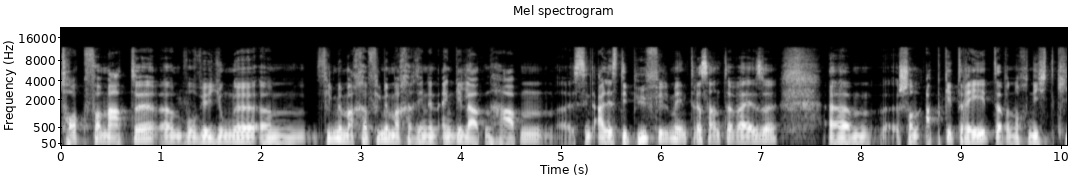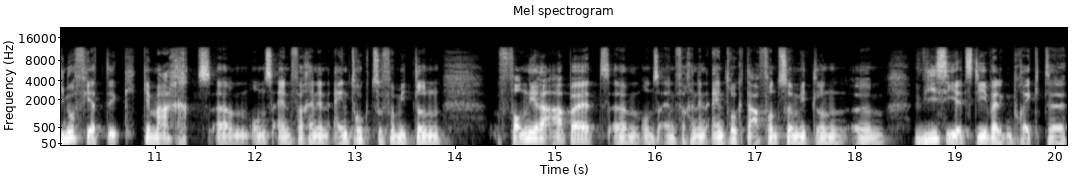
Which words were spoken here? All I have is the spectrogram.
Talk-Formate, äh, wo wir junge ähm, Filmemacher, Filmemacherinnen eingeladen haben. Es sind alles die Debütfilme interessanterweise, ähm, schon abgedreht, aber noch nicht kinofertig gemacht, ähm, uns einfach einen Eindruck zu vermitteln, von ihrer Arbeit ähm, uns einfach einen Eindruck davon zu ermitteln, ähm, wie sie jetzt die jeweiligen Projekte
